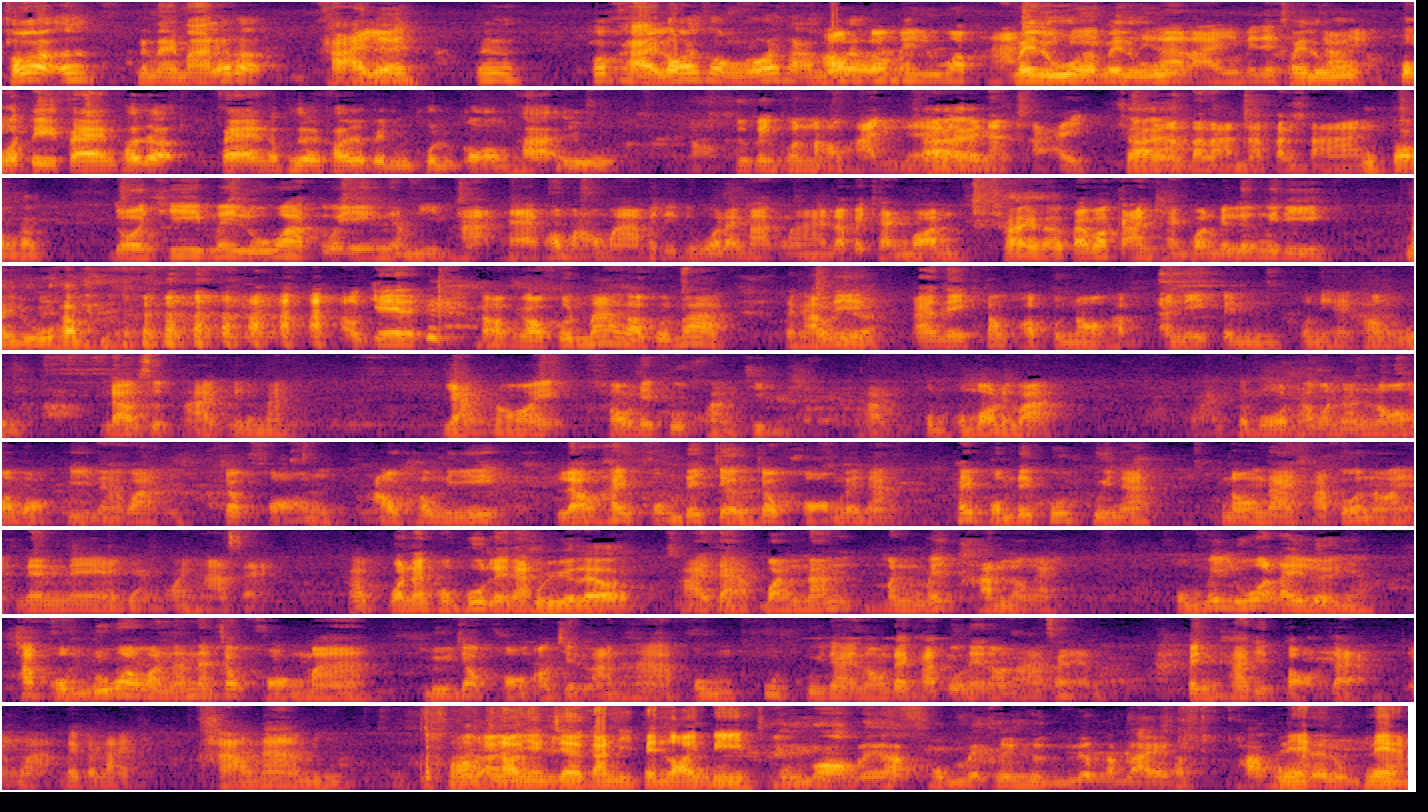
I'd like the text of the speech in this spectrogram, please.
เขาก็เออไหนๆมาแล้วก็ขายเลย เออ เขาขายร้อยสองร้อยสามร้เขาอย ก็ไม่รู้ว่าพระไม่รู้ที่ครับไม่รู้ เป็นอะไรไม่ได้สนใจไม่รู้โอเคปกติแฟนเขาจะแฟนกับเพื่อนเขาจะเป็นคนกองพระอยู่ อ๋อคือเป็นคนเหมาพระอยู่แล้วใช่แล้วไปนั่งขายใช่ ตามตลาดนัดต่างถูกต้องครับ ๆ โดยที่ไม่รู้ว่าตัวเองเนี่ยมีพระแท้เพราะเหมามาไม่ได้ดูอะไรมากมาย แล้วไปแข่งบอลใช่ครับ แปลว่าการแข่งบอลเป็นเรื่องไม่ดี ไม่รู้ครับ โอเคขอบขอบคุณมากขอบคุณมากนะครับเอาดีนี่นะอันนี้ต้องขอบคุณน้องครับ อันนี้เป็นคนที่ให้ข้อมูล แล้วสุดท้ายคืออะไรไหมอย่างน้อยเขาได้พูดความจริง นะครับผมผมบอกเลยว่าเทอร์โบถ้าวันนั้นน้องมาบอกพี่นะว่า เจ้าของเอาเท่านี้ แล้วให้ผมได้เจอเจ้าของเลยนะให้ผมได้พูดคุยนะ น้องได้ค่าตัวน้อยแน่ๆอย่างน้อยห้าแสนครับ วันนั้นผมพูดเลยนะคุยกันแล้วครับใช่แต่วันนั้นมันไม่ทันแล้วไง ผมไม่รู้อะไรเลยไงถ้าผมรู้ว่าวันนั้นน่ะเจ้าของมาหรือเจ้าของเอาเจ็ดล้านห้าผมพูดคุยได้น้องได้ค่าตัวแน่นอนห้าแสนเป็นค่าติดต่อแต่อย่างว่าไม่เป็นไร คราวหน้ามี เพราะเรายังเจอกันอีกเป็นร้อยปี ผมบอกเลยครับ ผมไม่เคยหึงเรื่องกำไรครับพระผมเนี่ยไม่ได้ลงทุนเนี่ย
